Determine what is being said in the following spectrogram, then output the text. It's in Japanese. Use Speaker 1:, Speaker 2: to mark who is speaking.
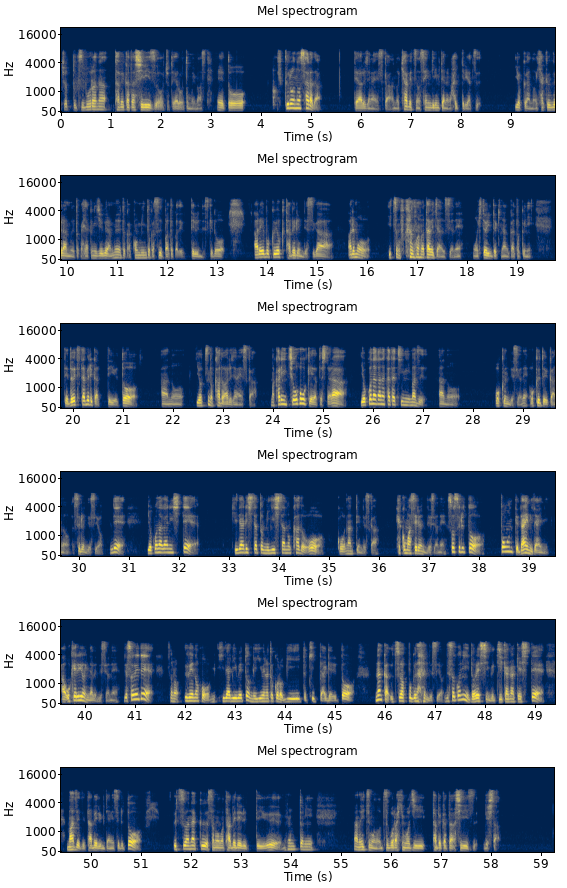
Speaker 1: ちょっとズボラな食べ方シリーズをちょっとやろうと思います。えっ、と、袋のサラダってあるじゃないですか。あの、キャベツの千切りみたいなのが入ってるやつ。よくあの 100g とか 120g とかコンビニとかスーパーとかで売ってるんですけど、あれ僕よく食べるんですが、あれもいつも袋のまま食べちゃうんですよね。もう一人の時なんか特に。で、どうやって食べるかっていうと、あの、4つの角あるじゃないですか。まあ、仮に長方形だとしたら、横長な形にまず、あの、置くんですよね。置くというか、あの、するんですよ。で、横長にして、左下と右下の角を、こう、なんていうんですか、へこませるんですよね。そうすると、ポーンって台みたいにあ置けるようになるんですよね。で、それで、その上の方、左上と右上のところをビーッと切ってあげると、なんか器っぽくなるんですよ。で、そこにドレッシング直掛けして混ぜて食べるみたいにすると、器なくそのまま食べれるっていう、本当に、あの、いつものズボラひもじ食べ方シリーズでした。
